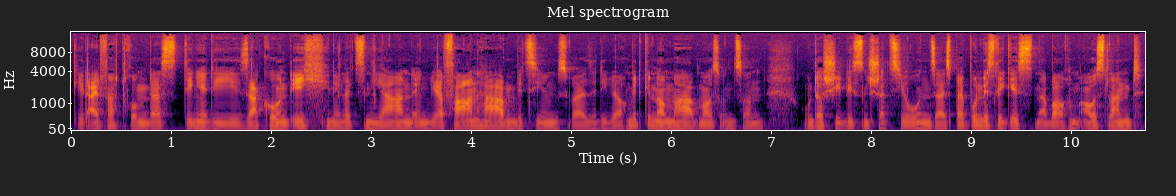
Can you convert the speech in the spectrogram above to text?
Geht einfach darum, dass Dinge, die Sakko und ich in den letzten Jahren irgendwie erfahren haben, beziehungsweise die wir auch mitgenommen haben aus unseren unterschiedlichsten Stationen, sei es bei Bundesligisten, aber auch im Ausland,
